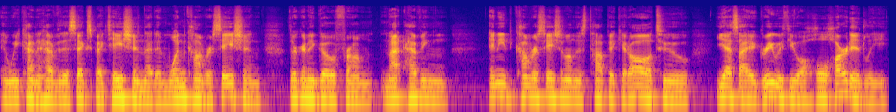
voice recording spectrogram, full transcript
and we kind of have this expectation that in one conversation they're going to go from not having any conversation on this topic at all to yes, I agree with you wholeheartedly.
